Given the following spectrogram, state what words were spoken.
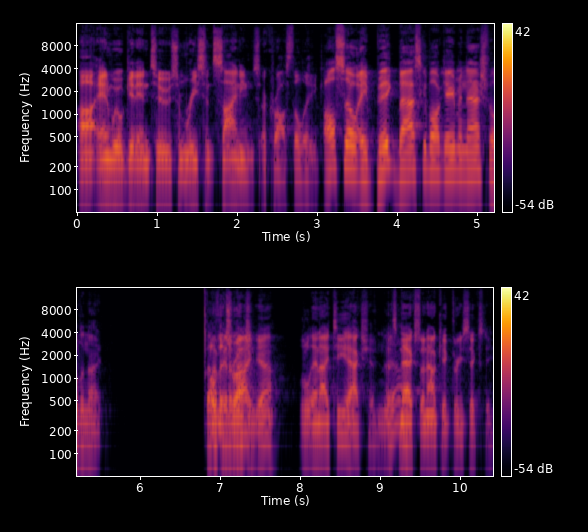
Uh, and we'll get into some recent signings across the league. Also, a big basketball game in Nashville tonight. that oh, I'm that's right. mention. Yeah. Little NIT action. That's Yeah. next on Outkick 360.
